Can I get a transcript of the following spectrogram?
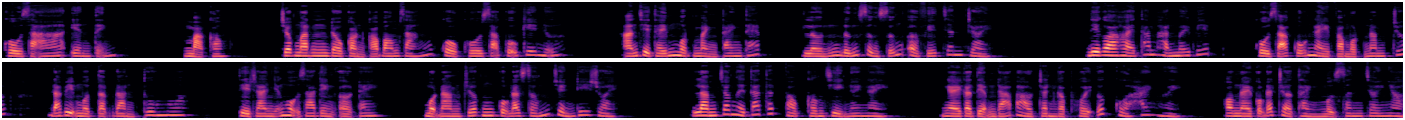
Khu xã yên tĩnh. Mà không, Trước mắt đâu còn có bóng dáng của cô xã cũ kia nữa. Hắn chỉ thấy một mảnh thanh thép lớn đứng sừng sững ở phía chân trời. Đi qua hỏi thăm hắn mới biết, cô xã cũ này vào một năm trước đã bị một tập đoàn thu mua. Thì ra những hộ gia đình ở đây, một năm trước cũng đã sớm chuyển đi rồi. Làm cho người ta thất vọng không chỉ nơi này. Ngay cả tiệm đá bảo tràn ngập hồi ức của hai người, hôm nay cũng đã trở thành một sân chơi nhỏ.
